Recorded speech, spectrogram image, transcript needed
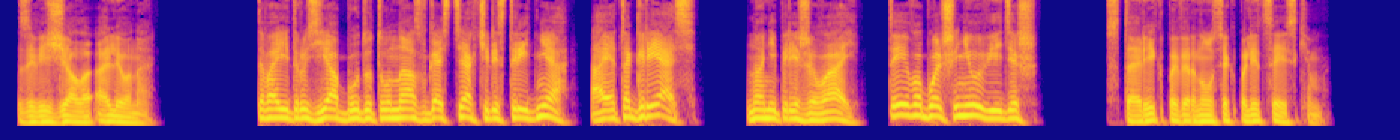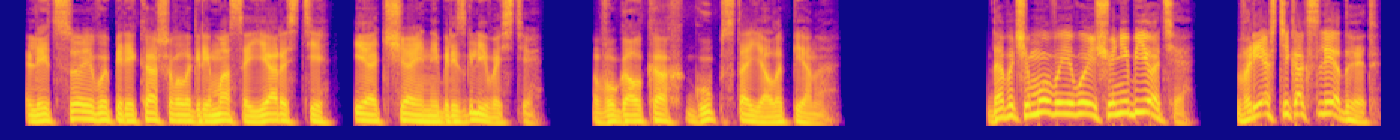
— завизжала Алена. «Твои друзья будут у нас в гостях через три дня, а это грязь. Но не переживай, ты его больше не увидишь». Старик повернулся к полицейским. Лицо его перекашивало гримаса ярости и отчаянной брезгливости. В уголках губ стояла пена. «Да почему вы его еще не бьете? Врежьте как следует!»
